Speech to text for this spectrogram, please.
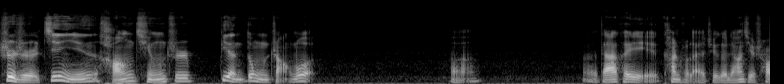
是指金银行情之变动涨落啊。”呃，大家可以看出来，这个梁启超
